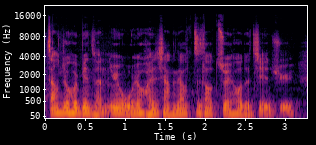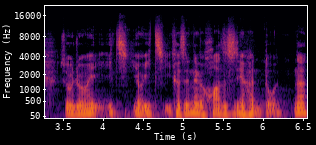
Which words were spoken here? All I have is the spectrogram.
这样就会变成，因为我又很想要知道最后的结局，所以我就会一集又一集。可是那个花的时间很多。那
